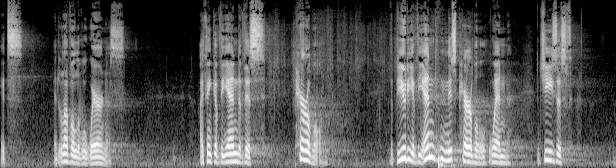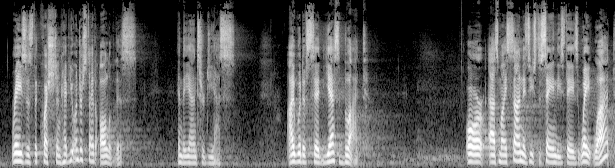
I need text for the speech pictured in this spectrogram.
It's a level of awareness. I think of the end of this parable, the beauty of the end in this parable when Jesus raises the question Have you understood all of this? And they answered yes. I would have said, Yes, but. Or, as my son is used to saying these days, Wait, what?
